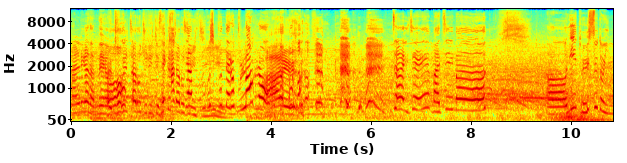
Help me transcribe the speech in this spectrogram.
난리가 났네요. 아니, 두 글자로 줄이지 세 글자로 각자 줄이지 부르고 싶은 대로 불러 그럼. 아유 자 이제 마지막 어, 이될 수도 있는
